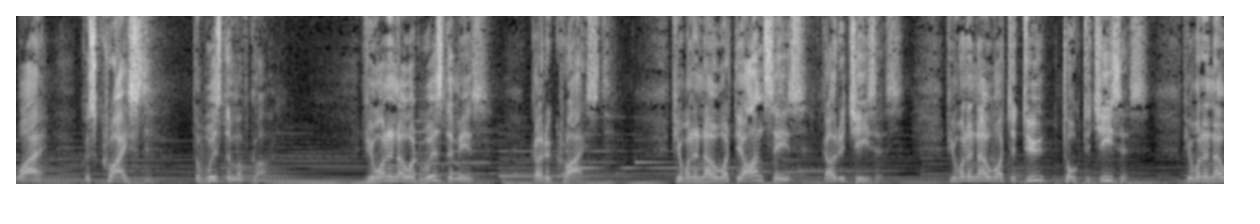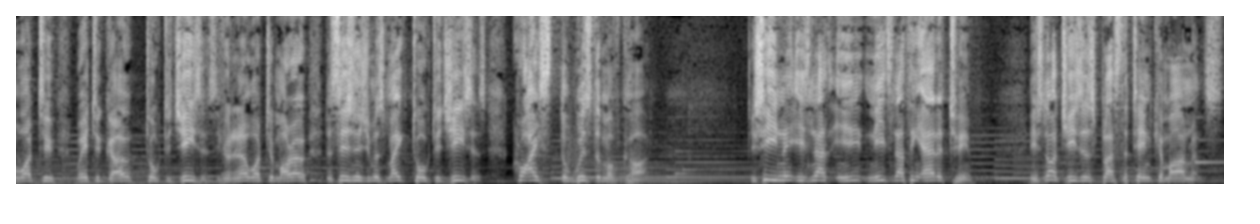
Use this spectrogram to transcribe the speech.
Why? Because Christ, the wisdom of God. If you want to know what wisdom is, go to Christ. If you want to know what the answer is, go to Jesus. If you want to know what to do, talk to Jesus. If you want to know what to where to go, talk to Jesus. If you want to know what tomorrow decisions you must make, talk to Jesus. Christ, the wisdom of God. You see, he's not, he needs nothing added to him. He's not Jesus plus the Ten Commandments.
